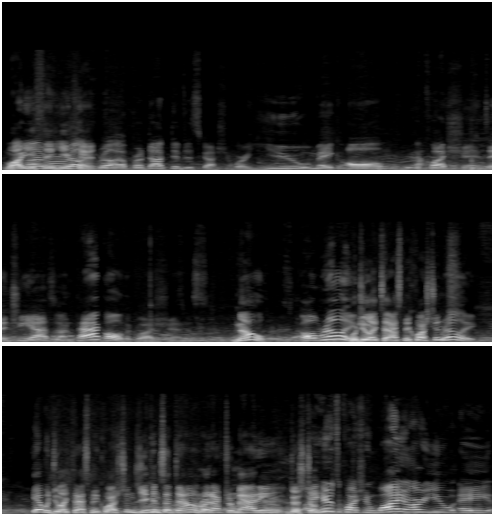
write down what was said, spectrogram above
Why do you Uh, think you really, can't? Really, a productive discussion where you make all the questions and she has to unpack all the questions. No. Oh, really? Would you like to ask me questions? Really? Yeah. Would you like to ask me questions? You can sit down right after Maddie. Just here's the question: Why are you a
